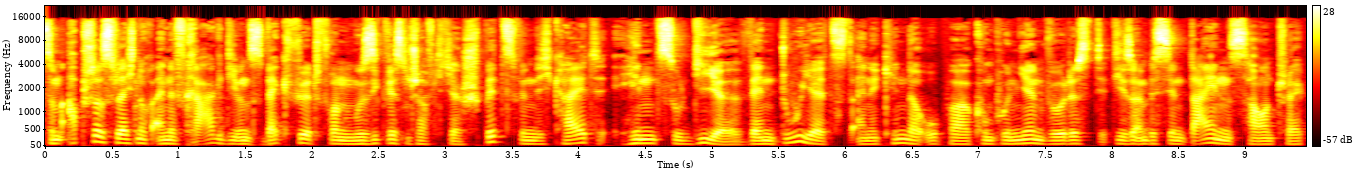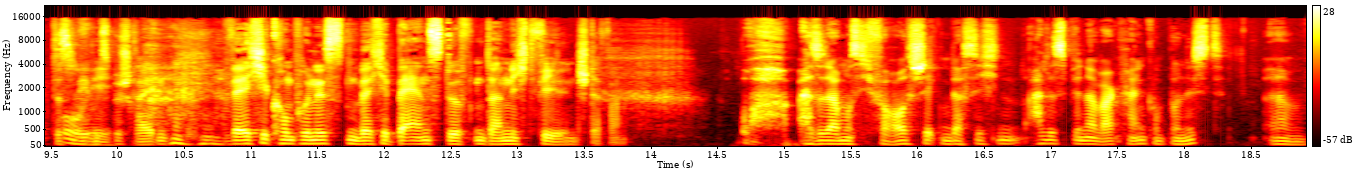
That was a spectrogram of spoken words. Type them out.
Zum Abschluss vielleicht noch eine Frage, die uns wegführt von musikwissenschaftlicher Spitzfindigkeit hin zu dir. Wenn du jetzt eine Kinderoper komponieren würdest, die so ein bisschen deinen Soundtrack des oh Lebens beschreiben, welche Komponisten, welche Bands dürften dann nicht fehlen, Stefan? Oh, also da muss ich vorausschicken, dass ich alles bin, aber kein Komponist. Ähm,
